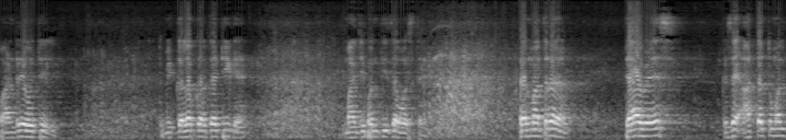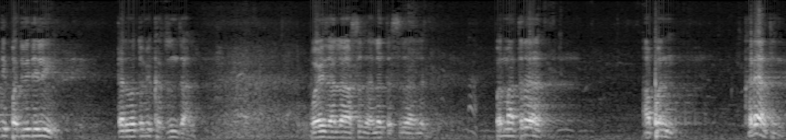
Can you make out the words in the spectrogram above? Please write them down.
पांढरे होतील. तुम्ही कलप करताय ठीक आहे. माझी पण तीच अवस्था आहे. पण मात्र त्यावेळेस कसं आहे आता तुम्हाला ती पदवी दिली तर मग तुम्ही खचून जाल. वय झालं असं झालं तसं झालं. पण मात्र आपण खऱ्या अर्थाने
